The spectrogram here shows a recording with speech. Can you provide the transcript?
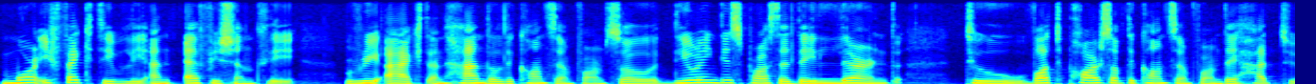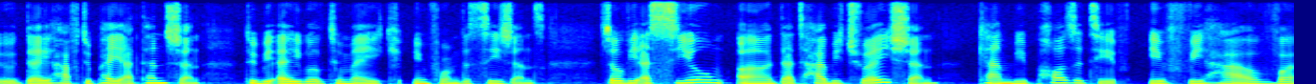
more effectively and efficiently react and handle the consent form. So during this process, they learned to what parts of the consent form they had to they have to pay attention to be able to make informed decisions. So we assume uh, that habituation can be positive if we have uh,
